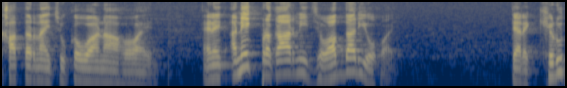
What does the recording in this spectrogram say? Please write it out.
ખાતરનાય ચૂકવવાના હોય. એને અનેક પ્રકારની જવાબદારીઓ હોય. ત્યારે ખેડૂત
